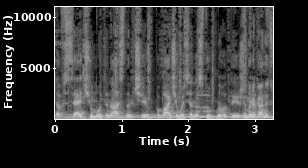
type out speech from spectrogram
та все, чому ти нас навчив. Побачимося наступного тижня. Американець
